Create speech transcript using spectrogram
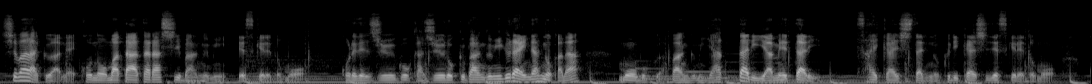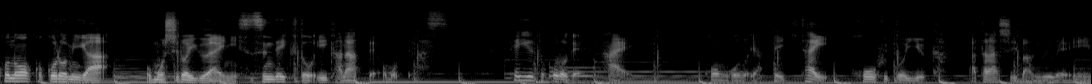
しばらくはね、このまた新しい番組ですけれども、これで15か16番組ぐらいになるのかな？もう僕は番組やったりやめたり、再開したりの繰り返しですけれども、この試みが面白い具合に進んでいくといいかなって思ってます。っていうところで、はい。今後やっていきたい抱負というか、新しい番組へ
